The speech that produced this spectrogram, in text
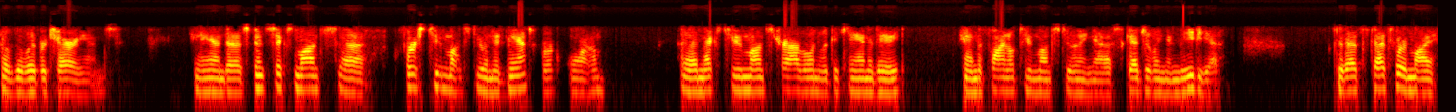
of the Libertarians. And uh, spent six months, uh, first two months doing advance work for him, uh, next two months traveling with the candidate, and the final two months doing uh, scheduling and media. So that's that's where my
